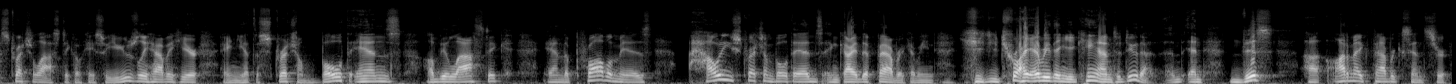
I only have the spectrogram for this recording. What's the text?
stretch elastic? Okay, so you usually have it here and you have to stretch on both ends of the elastic. And the problem is, how do you stretch on both ends and guide the fabric? I mean, you, you try everything you can to do that. And, and this uh, automatic fabric sensor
